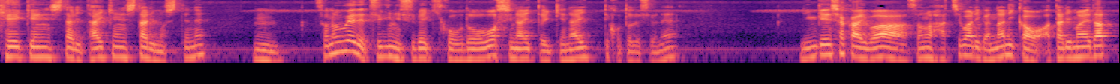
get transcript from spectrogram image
経験したり体験したりもしてね、うん、その上で次にすべき行動をしないといけないってことですよね。人間社会はその8割が何かを当たり前だ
